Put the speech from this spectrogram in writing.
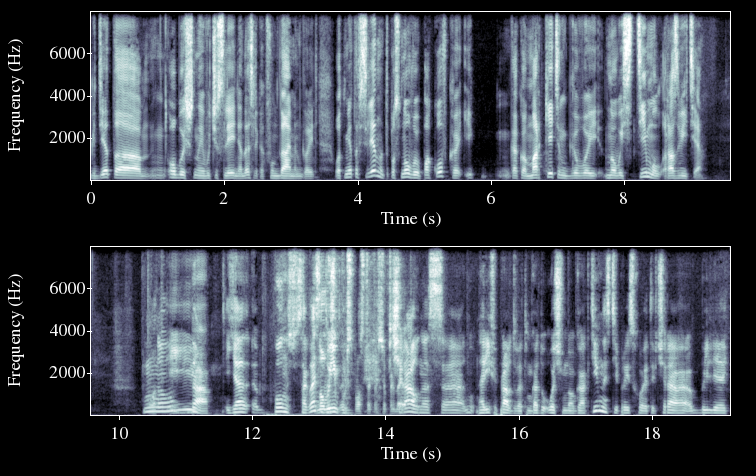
где-то облачные вычисления, да, если как фундамент говорить. Вот метавселенная это просто новая упаковка и какой маркетинговый новый стимул развития. Ну, вот, и... да, я э, полностью согласен. Новый импульс просто это все придает. Вчера у нас, э, ну, на Рифе, правда, в этом году очень много активностей происходит, и вчера были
